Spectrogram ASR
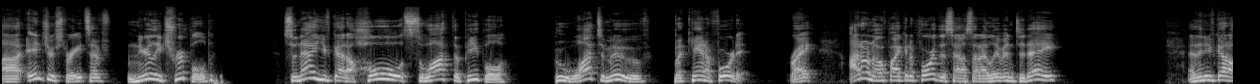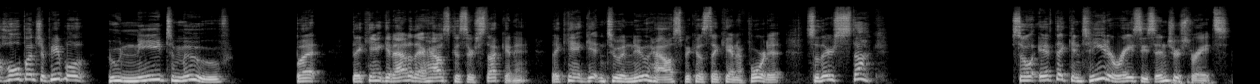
uh, interest rates have nearly tripled. So now you've got a whole swath of people who want to move but can't afford it, right? I don't know if I can afford this house that I live in today. And then you've got a whole bunch of people who need to move, but they can't get out of their house because they're stuck in it. They can't get into a new house because they can't afford it. So they're stuck. So if they continue to raise these interest rates,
